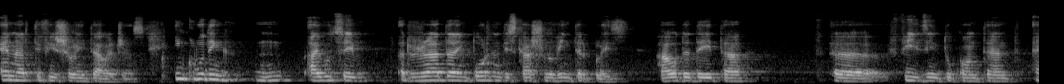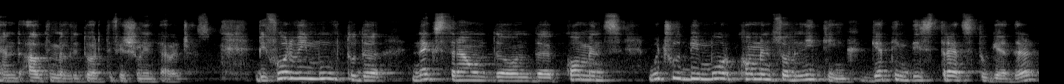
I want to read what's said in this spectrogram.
and artificial intelligence, including, mm, I would say, a rather important discussion of interplays, how the data uh, feeds into content and ultimately to artificial intelligence. Before we move to the next round on the comments, which would be more comments of knitting, getting these threads together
